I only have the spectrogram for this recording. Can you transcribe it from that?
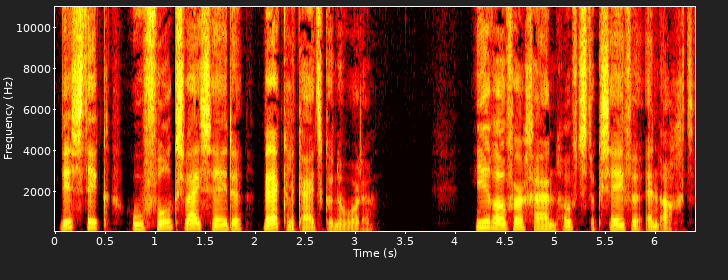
wist ik hoe volkswijsheden werkelijkheid kunnen worden. Hierover gaan hoofdstuk 7 en 8.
